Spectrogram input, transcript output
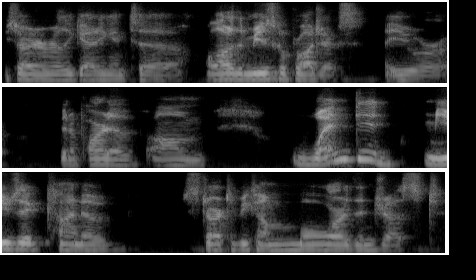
you started really getting into a lot of the musical projects that you were been a part of. Um, when did music kind of start to become more than just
